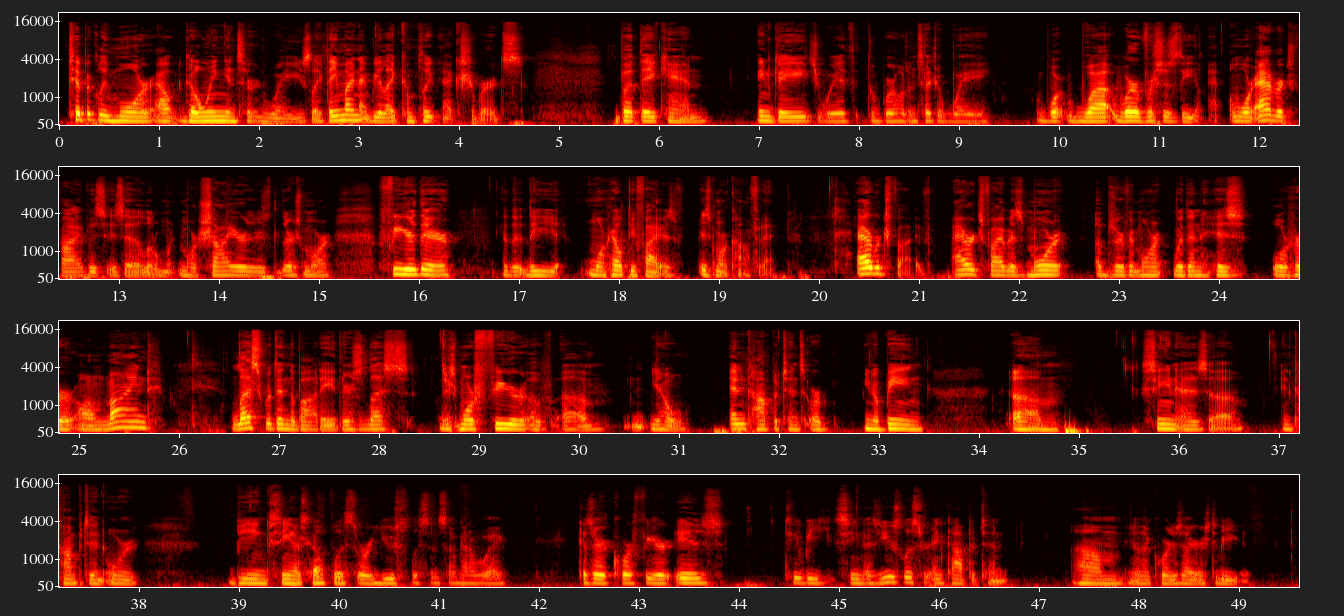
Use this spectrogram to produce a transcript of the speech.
typically more outgoing in certain ways. Like, they might not be like complete extroverts, but they can engage with the world in such a way where versus the more average five is, is a little more shyer. There's there's more fear there. The the more healthy five is is more confident. Average five, average five is more observant, more within his or her own mind, less within the body. There's less. There's more fear of um, you know incompetence or you know being um, seen as uh, incompetent or being seen as helpless or useless in some kind of way. Because their core fear is to be seen as useless or incompetent. Um, you know, their core desire is to be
